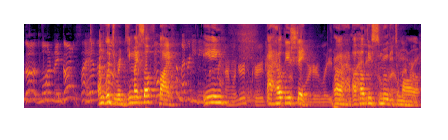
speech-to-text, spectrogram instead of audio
Good morning, girls. I have I'm going to redeem myself by What celebrity do you eating I wonder if Groot a healthy gets steak, uh, a healthy smoothie tomorrow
